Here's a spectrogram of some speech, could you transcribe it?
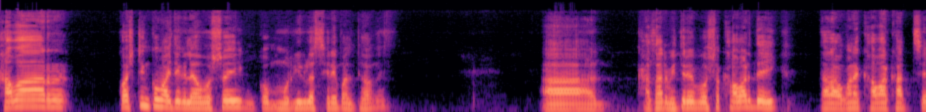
খাবার কস্টিং কমাইতে গেলে অবশ্যই মুরগিগুলো ছেড়ে পালতে হবে। আর খাঁচার ভিতরে অবশ্য খাবার দেই, তারা ওখানে খাবার খাচ্ছে।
